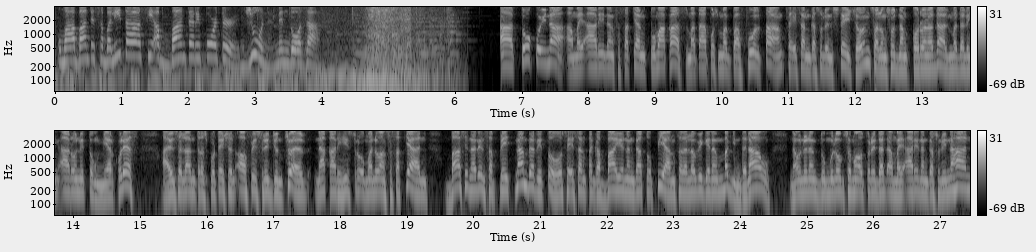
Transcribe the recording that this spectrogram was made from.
Umaabante sa balita si Abante reporter June Mendoza. At tukoy na ang may-ari ng sasakyang tumakas matapos magpa-full tank sa isang gasoline station sa lungsod ng Coronadal madaling araw nitong Miyerkules. Ayon sa Land Transportation Office Region 12, nakarehistro umano ang sasakyan base na rin sa plate number nito sa isang taga-bayan ng Dato sa lalawigan ng Maguindanao. Nauna nang dumulog sa mga otoridad ang may-ari ng gasolinahan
